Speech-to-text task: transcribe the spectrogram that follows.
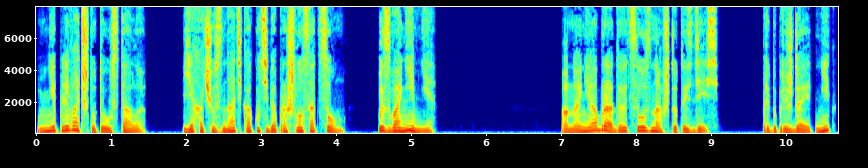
«Мне плевать, что ты устала. Я хочу знать, как у тебя прошло с отцом. Позвони мне». Она не обрадуется, узнав, что ты здесь», — предупреждает Ник,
